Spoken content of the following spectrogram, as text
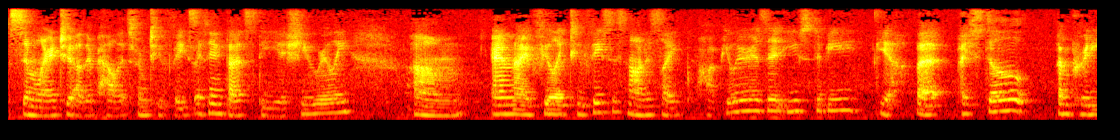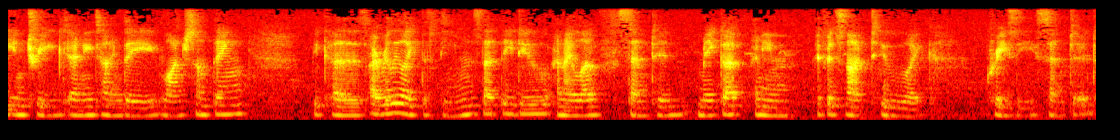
similar to other palettes from Too Faced. I think that's the issue really. Um, and I feel like Too Faced is not as like popular as it used to be. Yeah, but I still am pretty intrigued anytime they launch something because I really like the themes that they do and I love scented makeup. I mean, if it's not too like crazy scented.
